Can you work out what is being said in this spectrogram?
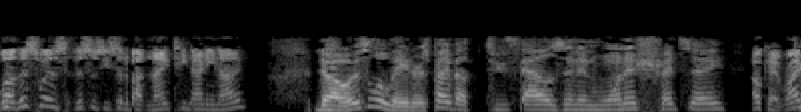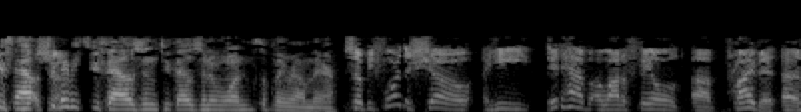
well, this was this was you said about 1999. No, it was a little later. It was probably about 2001 ish, I'd say. Okay, right 2000, maybe 2000, 2001, something around there. So before the show, he did have a lot of failed uh, private, uh,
